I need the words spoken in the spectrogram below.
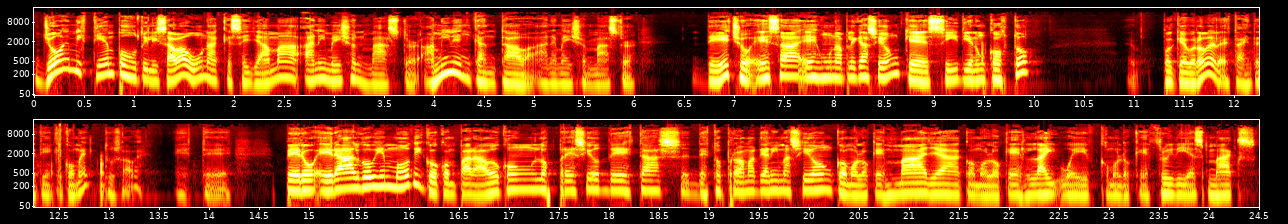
Yo en mis tiempos utilizaba una que se llama Animation Master. A mí me encantaba Animation Master. De hecho, esa es una aplicación que sí tiene un costo porque, brother, esta gente tiene que comer, tú sabes. Este, pero era algo bien módico comparado con los precios de, estas, de estos programas de animación, como lo que es Maya, como lo que es Lightwave, como lo que es 3ds Max.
